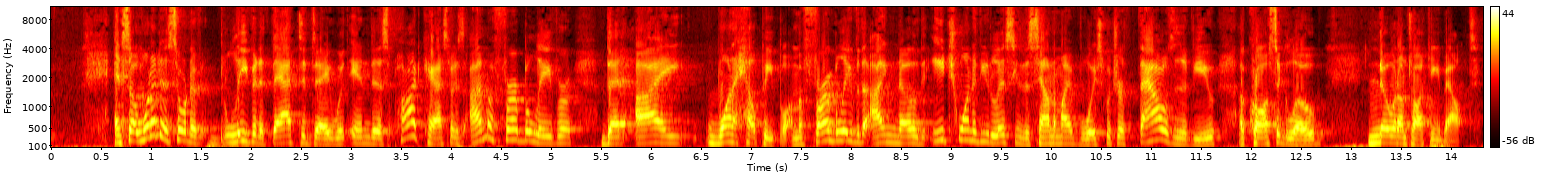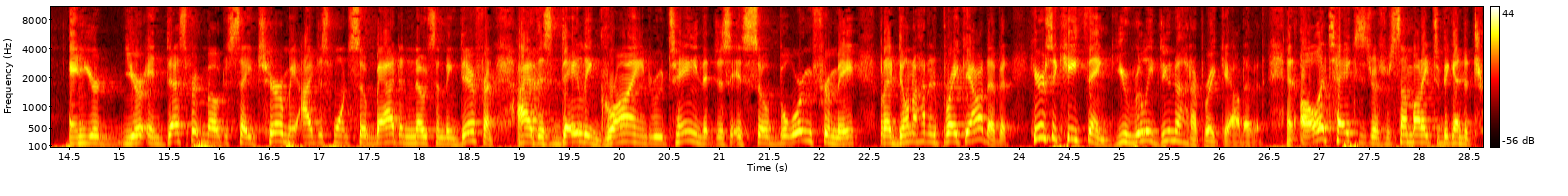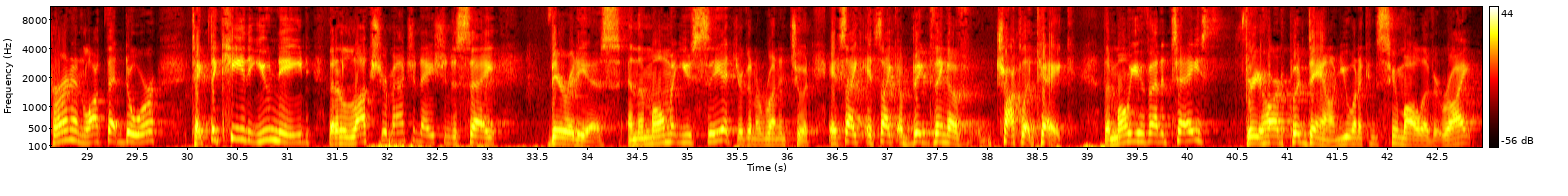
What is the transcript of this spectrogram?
And so I wanted to sort of leave it at that today within this podcast because I'm a firm believer that I want to help people. I'm a firm believer that I know that each one of you listening to the sound of my voice, which are thousands of you across the globe, know what I'm talking about and you're you're in desperate mode to say, Jeremy, I just want so bad to know something different. I have this daily grind routine that just is so boring for me, but I don't know how to break out of it. Here's the key thing: you really do know how to break out of it, and all it takes is just for somebody to begin to turn and lock that door, take the key that you need that unlocks your imagination to say. There it is. And the moment you see it, you're going to run into it. It's like it's like a big thing of chocolate cake. The moment you've had a taste, very hard to put down. You want to consume all of it, right?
